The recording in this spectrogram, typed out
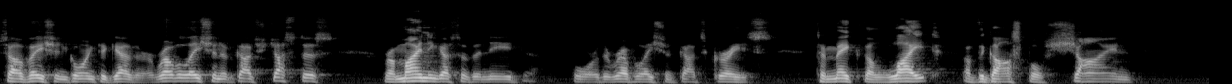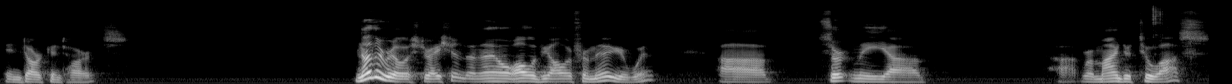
salvation going together. A revelation of God's justice, reminding us of the need for the revelation of God's grace to make the light of the gospel shine in darkened hearts. Another illustration that I know all of y'all are familiar with, uh, certainly uh, uh, reminder to us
